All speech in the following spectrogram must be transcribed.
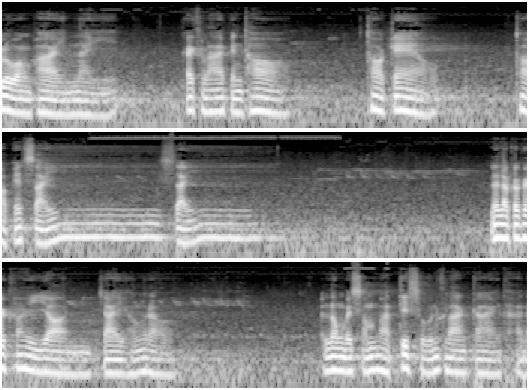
กลวงภายใน คล้ายๆเป็นท่อ ท่อแก้ว ท่อเพชรใสใส แล้วเราก็ค่อยๆย่อนใจของเรา ลงไปสัมผัสที่ศูนย์กลางกายฐาน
